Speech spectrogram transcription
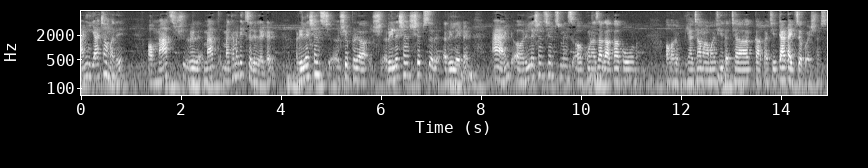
आणि याच्यामध्ये मॅथ्स रिले math mathematics related relationship relationships related and relationships means कोणाचा काका कोण ह्याच्या मामाची त्याच्या काकाची त्या टाईपचे क्वेश्चन्स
